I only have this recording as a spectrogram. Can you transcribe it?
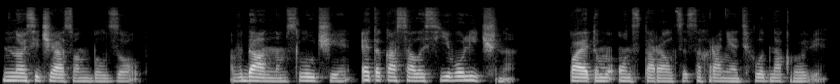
Но сейчас он был зол. В данном случае это касалось его лично, поэтому он старался сохранять хладнокровие,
